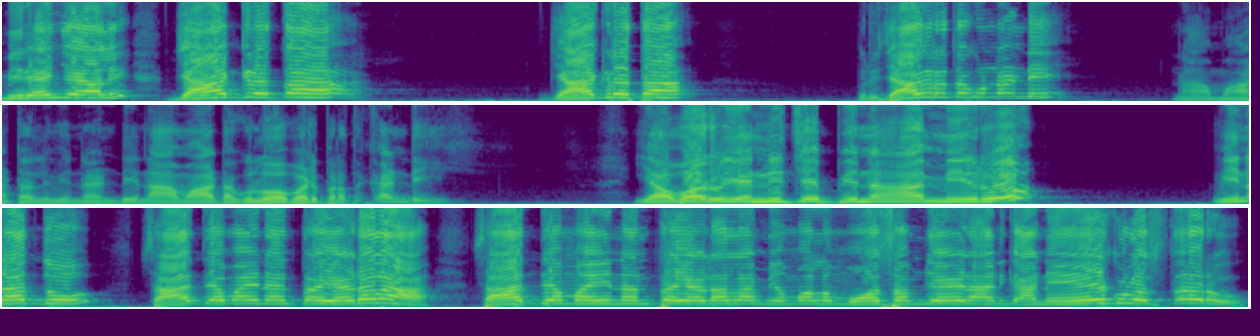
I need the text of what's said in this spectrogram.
మీరేం చేయాలి? జాగ్రత్త. జాగ్రత్త. మీరు జాగ్రత్తగా ఉండండి. నా మాటలు వినండి. నా మాటకు లోబడి బ్రతకండి. ఎవరు ఎన్ని చెప్పినా మీరు వినద్దు. సాధ్యమైనంత ఎడల సాధ్యమైనంత ఎడల మిమ్మల్ని మోసం చేయడానికి అనేకులు వస్తారు.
